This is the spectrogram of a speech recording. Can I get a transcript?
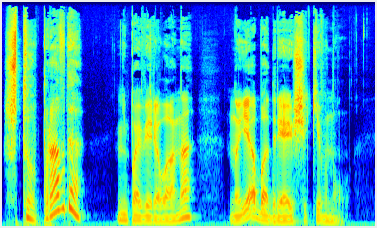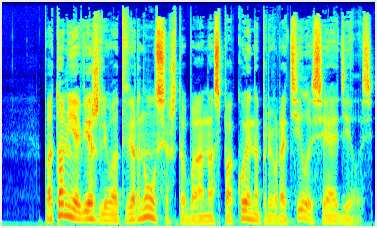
«Что, правда?» — не поверила она, но я ободряюще кивнул. Потом я вежливо отвернулся, чтобы она спокойно превратилась и оделась.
